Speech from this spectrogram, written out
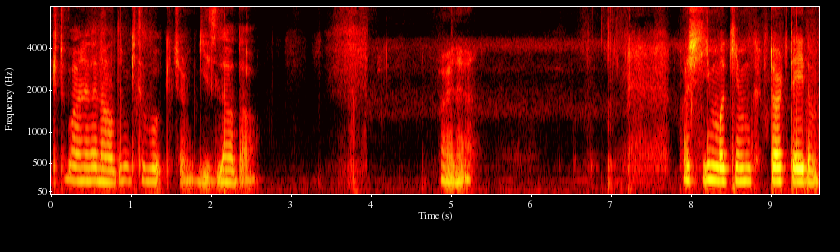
kütüphaneden aldığım kitabı okuyacağım. Gizli Ada. Böyle. Başlayayım bakayım. 44'teydim.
